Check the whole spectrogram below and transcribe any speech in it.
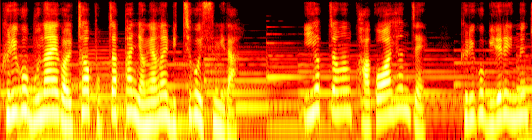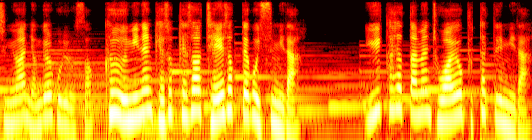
그리고 문화에 걸쳐 복잡한 영향을 미치고 있습니다. 이 협정은 과거와 현재 그리고 미래를 잇는 중요한 연결고리로서 그 의미는 계속해서 재해석되고 있습니다. 유익하셨다면 좋아요 부탁드립니다.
